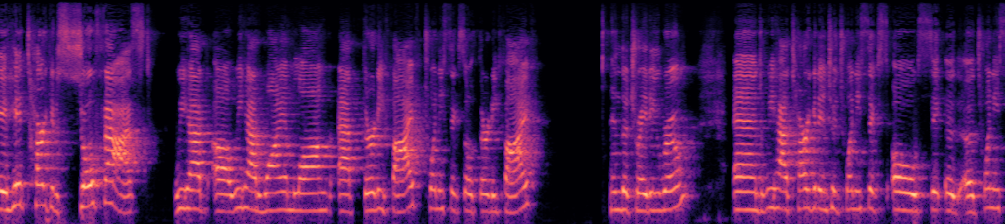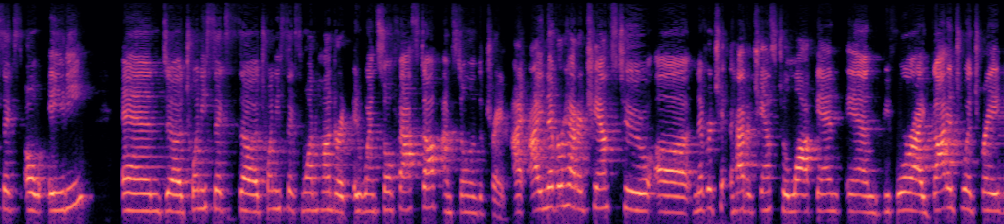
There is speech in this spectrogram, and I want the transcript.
It hit target so fast. We had uh, we had YM long at 35, 26035 in the trading room. And we had target into 26080 uh, uh 26080 and uh, 26 uh, 26 100 it went so fast up i'm still in the trade i i never had a chance to uh never had a chance to lock in and before i got into a trade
